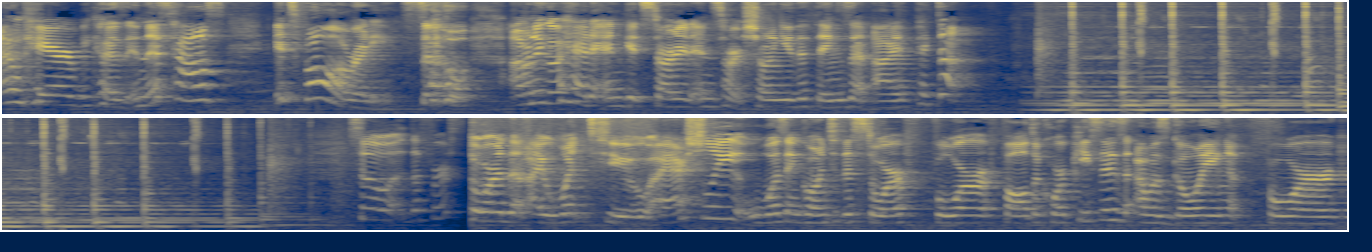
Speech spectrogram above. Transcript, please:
I don't care because in this house it's fall already so I'm gonna go ahead and get started and start showing you the things that I picked up. I went to, I actually wasn't going to the store for fall decor pieces. I was going for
